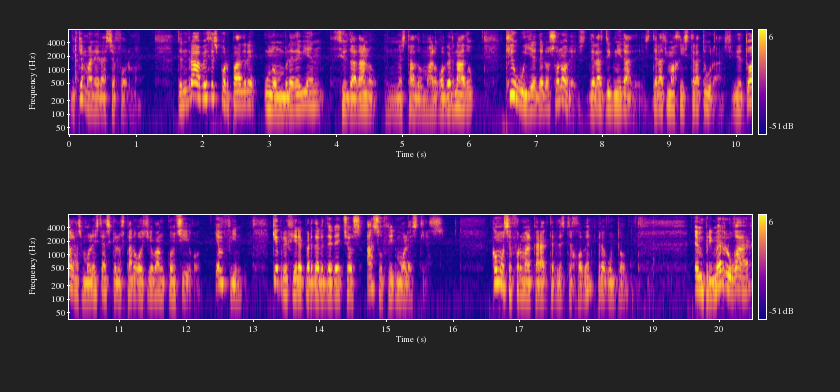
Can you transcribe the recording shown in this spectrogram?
de qué manera se forma. Tendrá a veces por padre un hombre de bien, ciudadano en un estado mal gobernado, que huye de los honores, de las dignidades, de las magistraturas y de todas las molestias que los cargos llevan consigo, y en fin, que prefiere perder derechos a sufrir molestias. ¿Cómo se forma el carácter de este joven? preguntó. En primer lugar,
